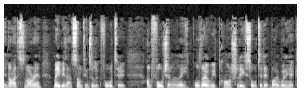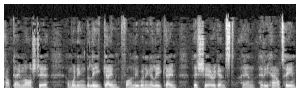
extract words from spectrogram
in either scenario, maybe that's something to look forward to. Unfortunately, although we partially sorted it by winning a cup game last year and winning the league game, finally winning a league game this year against an Eddie Howe team,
